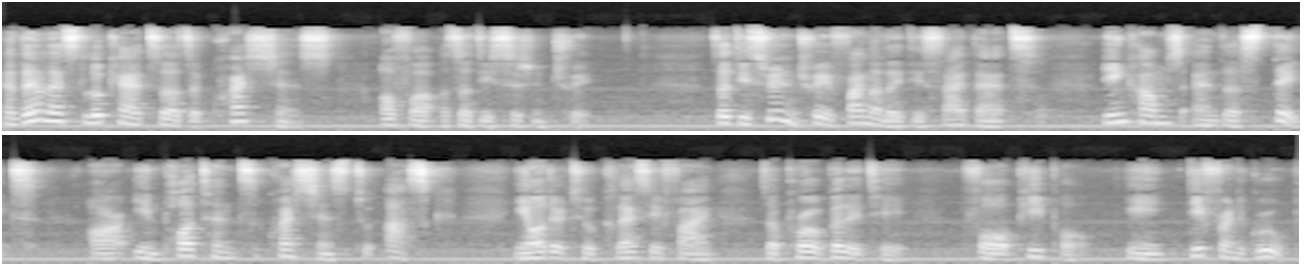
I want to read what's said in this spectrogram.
And then let's look at uh, the questions of uh, the decision tree. The decision tree finally decides that incomes and the state are important questions to ask in order to classify the probability for people in different group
